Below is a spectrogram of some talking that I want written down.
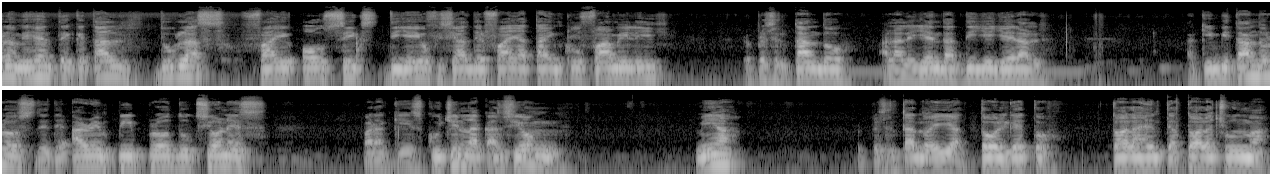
Bueno, mi gente, ¿qué tal? Douglas 506, DJ oficial del Fire Time Crew Family, representando a la leyenda DJ Gerald. Aquí invitándolos desde RP Producciones para que escuchen la canción mía, representando ahí a todo el gueto, toda la gente, a toda la chusma.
